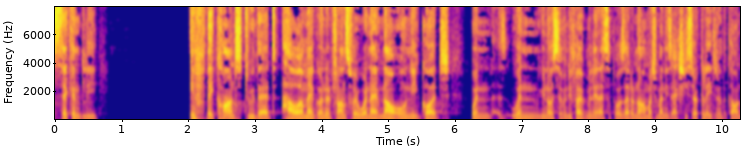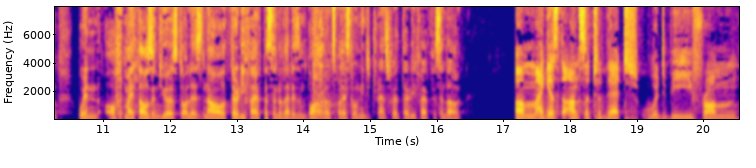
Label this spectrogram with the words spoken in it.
Secondly, if they can't do that, how am I going to transfer when I've now only got when when you know 75 million? I suppose I don't know how much money is actually circulating in the account. When of my thousand US dollars, now 35 percent of that is in bond notes, but I still need to transfer 35 percent out. Um, I guess the answer to that would be from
